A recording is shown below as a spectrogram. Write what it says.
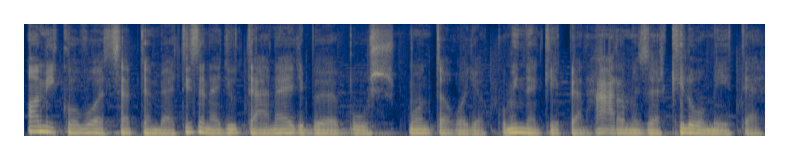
amikor volt szeptember 11 után egyből Bush mondta, hogy akkor mindenképpen 3000 kilométer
